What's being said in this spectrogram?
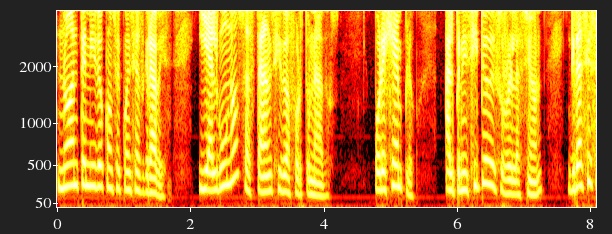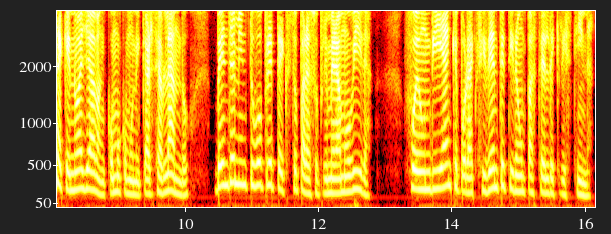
no han tenido consecuencias graves, y algunos hasta han sido afortunados. Por ejemplo, al principio de su relación, gracias a que no hallaban cómo comunicarse hablando, Benjamin tuvo pretexto para su primera movida. Fue un día en que por accidente tiró un pastel de Cristina.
